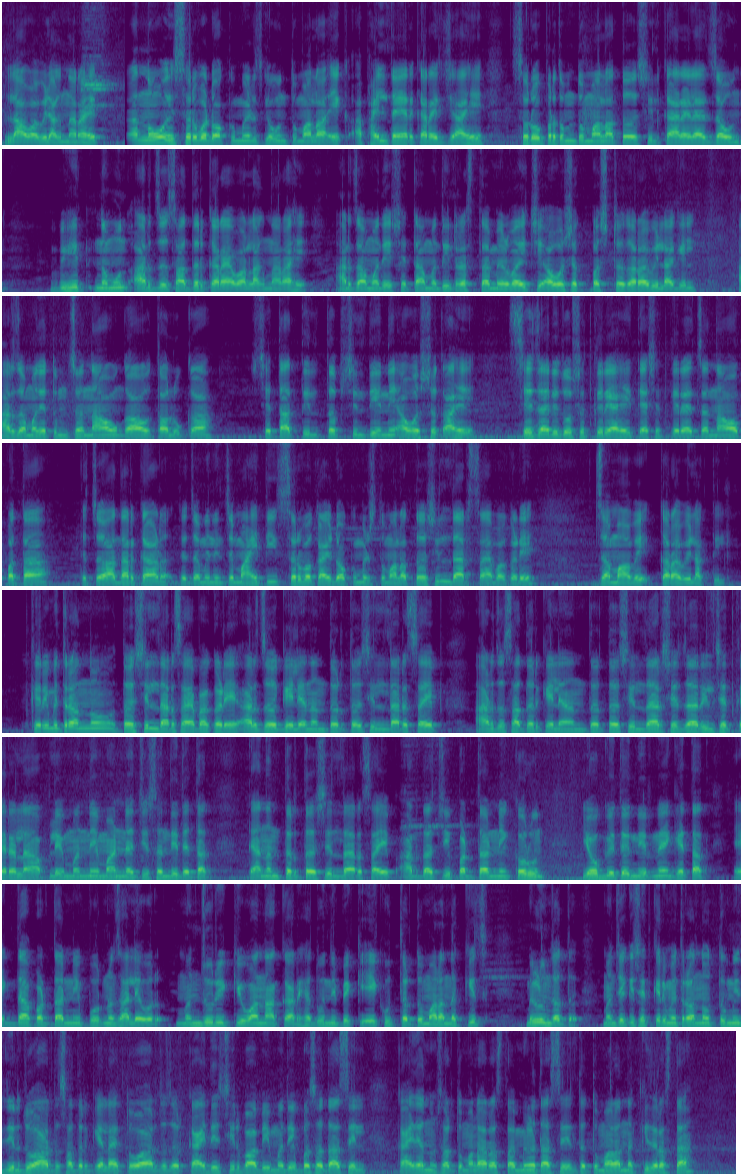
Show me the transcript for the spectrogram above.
लावावे लागणार आहेत. मित्रांनो हे सर्व डॉक्युमेंट्स घेऊन तुम्हाला एक फाईल तयार करायची आहे. सर्वप्रथम तुम्हाला तहसील कार्यालयात जाऊन विहित नमून अर्ज सादर करावा लागणार आहे. अर्जामध्ये शेतामधील रस्ता मिळवायची आवश्यक स्पष्ट करावी लागेल. अर्जामध्ये तुमचं नाव गाव तालुका शेतातील तपशील देणे आवश्यक आहे. शेजारी जो शेतकरी आहे त्या शेतकऱ्याचं नाव पत्ता त्याचं आधार कार्ड त्या जमिनीची माहिती सर्व काही डॉक्युमेंट्स तुम्हाला तहसीलदार साहेबाकडे जमावे करावे लागतील. शेतकरी मित्रांनो तहसीलदार साहेबाकडे अर्ज गेल्यानंतर तहसीलदार साहेब अर्ज सादर केल्यानंतर तहसीलदार शेजारील शेतकऱ्याला आपले म्हणणे मांडण्याची संधी देतात. त्यानंतर तहसीलदार साहेब अर्जाची पडताळणी करून योग्य ते निर्णय घेतात. एकदा पडताळणी पूर्ण झाल्यावर मंजुरी किंवा नाकार ह्या दोन्हीपैकी एक उत्तर तुम्हाला नक्कीच मिळून जातं. म्हणजे की शेतकरी मित्रांनो तुम्ही जे जो अर्ज सादर केला आहे तो अर्ज जर कायदेशीर बाबीमध्ये बसत असेल कायद्यानुसार तुम्हाला रस्ता मिळत असेल तर तुम्हाला नक्कीच रस्ता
